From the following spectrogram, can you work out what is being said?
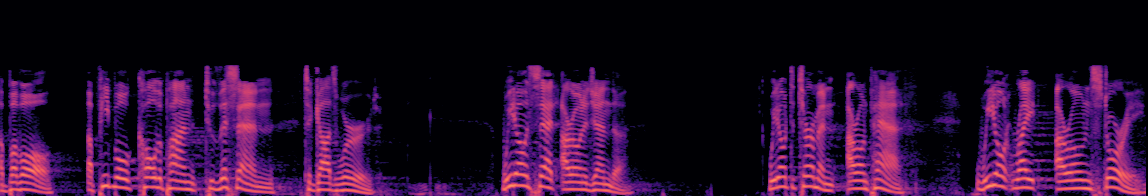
above all, a people called upon to listen to God's Word. We don't set our own agenda. We don't determine our own path. We don't write our own story.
